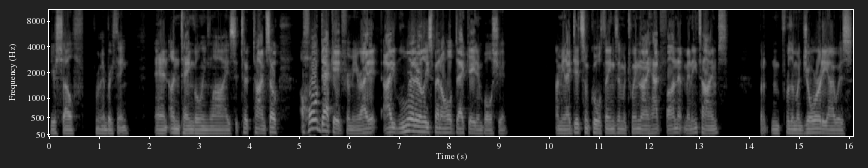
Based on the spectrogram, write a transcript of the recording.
yourself from everything and untangling lies. It took time. So a whole decade for me, right? It, I literally spent a whole decade in bullshit. I mean, I did some cool things in between and I had fun at many times, but for the majority I was,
